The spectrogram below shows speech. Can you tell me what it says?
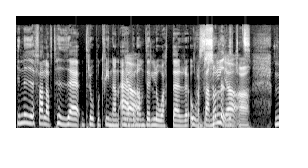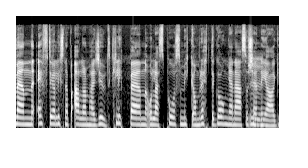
i nio fall av tio tror på kvinnan även om det låter osannolikt. Ja. Ja. Men efter jag lyssnat på alla de här ljudklippen och läst på så mycket om rättegångarna så känner Mm. jag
